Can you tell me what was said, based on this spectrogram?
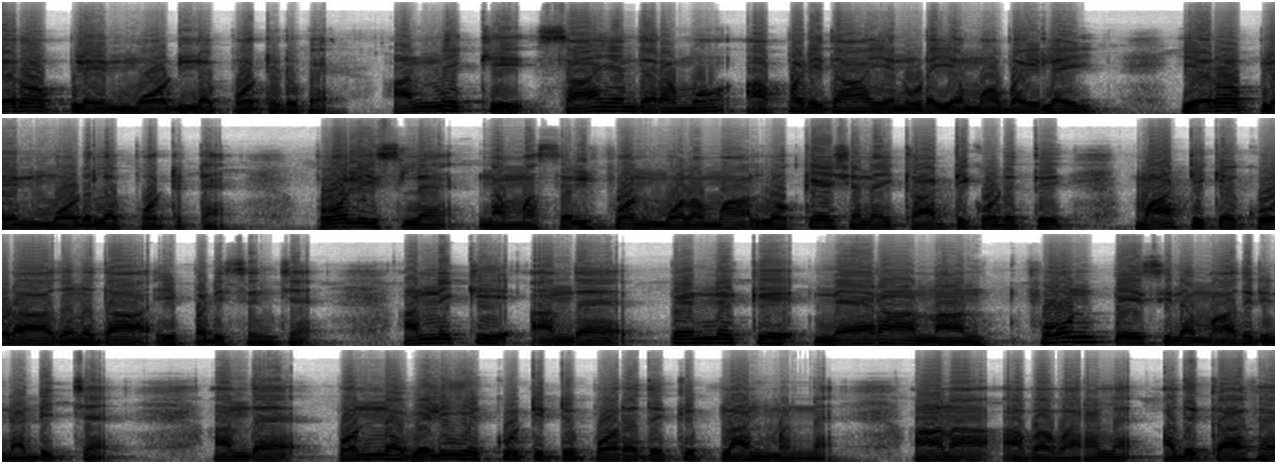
ஏரோப்ளேன் மோடில் போட்டுடுவேன். அன்னைக்கு சாயந்தரமும் அப்படி தான் என்னுடைய மொபைலை ஏரோப்ளேன் மோடில் போட்டுட்டேன். போலீஸில் நம்ம செல்ஃபோன் மூலமாக லொக்கேஷனை காட்டி கொடுத்து மாட்டிக்க கூடாதுன்னு தான் இப்படி செஞ்சேன். அன்னைக்கு அந்த பெண்ணுக்கு நேராக நான் ஃபோன் பேசின மாதிரி நடித்தேன் அந்த பொண்ணை வெளியே கூட்டிட்டு போகிறதுக்கு பிளான் பண்ணேன். ஆனால் அவள் வரலை. அதுக்காக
